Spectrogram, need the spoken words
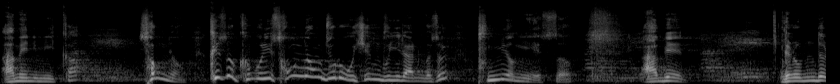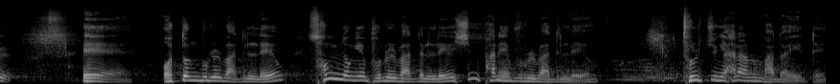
아멘입니까? 성령. 그래서 그분이 성령 주로 오신 분이라는 것을 분명히 했어. 아멘. 여러분들 예, 어떤 불을 받을래요? 성령의 불을 받을래요? 심판의 불을 받을래요? 둘 중에 하나는 받아야 돼.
